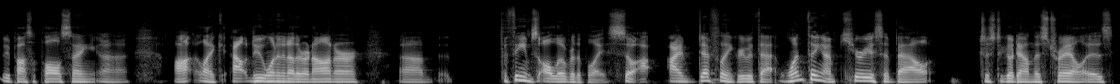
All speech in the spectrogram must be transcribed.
the Apostle Paul saying, uh, like, outdo one another in honor. Um, the themes all over the place. So I, I definitely agree with that. One thing I'm curious about, just to go down this trail, is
